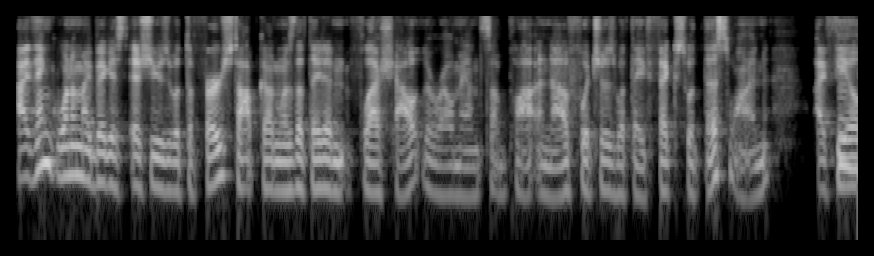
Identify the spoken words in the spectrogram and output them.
I think one of my biggest issues with the first Top Gun was that they didn't flesh out the romance subplot enough, which is what they fixed with this one. I feel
